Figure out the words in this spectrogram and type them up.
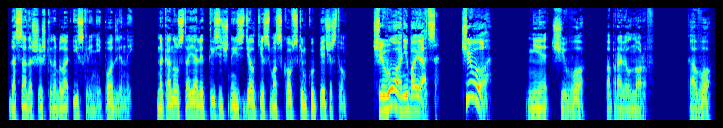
Досада Шишкина была искренней, подлинной. На кону стояли тысячные сделки с московским купечеством. «Чего они боятся? Чего?» «Не чего», — поправил Норов. «Кого?»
